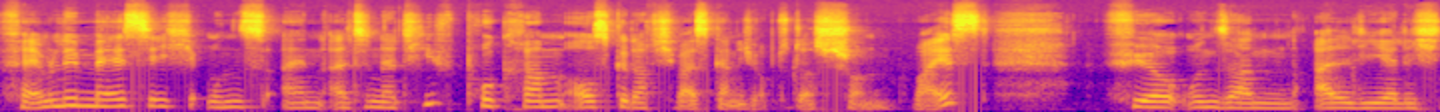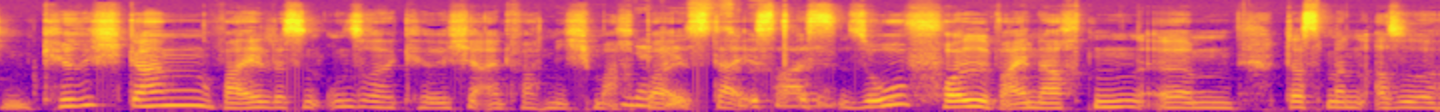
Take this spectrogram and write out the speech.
familymäßig uns ein Alternativprogramm ausgedacht. Ich weiß gar nicht, ob du das schon weißt für unseren alljährlichen Kirchgang, weil das in unserer Kirche einfach nicht machbar ja, ist. Da ist voll. es so voll Weihnachten, ähm, dass man also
